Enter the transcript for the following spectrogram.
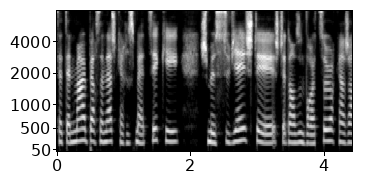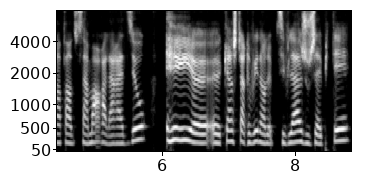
C'est tellement un personnage charismatique et je me souviens, j'étais dans une voiture quand j'ai entendu sa mort à la radio. Et euh, euh, quand je suis arrivée dans le petit village où j'habitais,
